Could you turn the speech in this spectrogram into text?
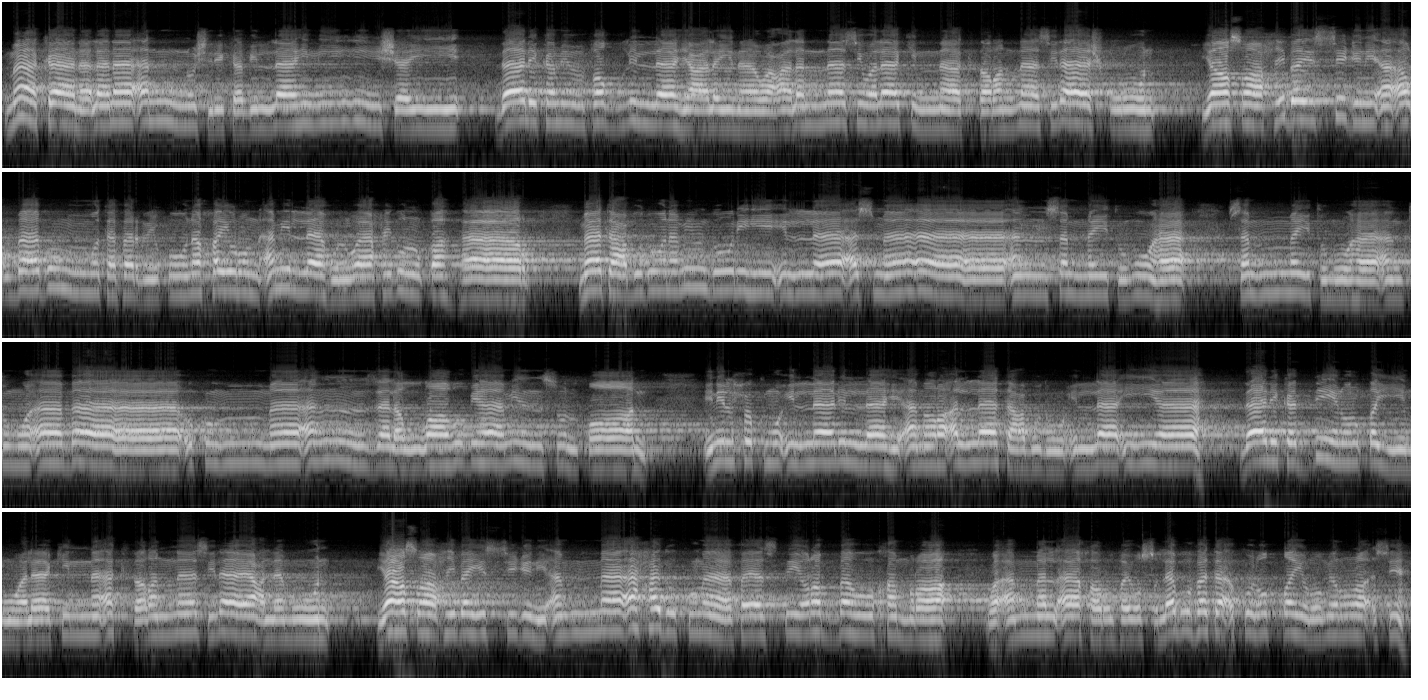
ما كان لنا أن نشرك بالله من شيء. ذلك من فضل الله علينا وعلى الناس ولكن أكثر الناس لا يشكرون. يا صاحبي السجن أأرباب متفرقون خير أم الله الواحد القهار؟ ما تعبدون من دونه إلا أسماء سميتموها. سميتموها أنتم وآباؤكم ما أنزل الله بها من سلطان. إن الحكم إلا لله أمر ألا تعبدوا إلا إياه. ذلك الدين القيم ولكن أكثر الناس لا يعلمون. يا صاحبي السجن أما أحدكما فيسقي ربه خمرا. وأما الآخر فيصلب فتأكل الطير من رأسه.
